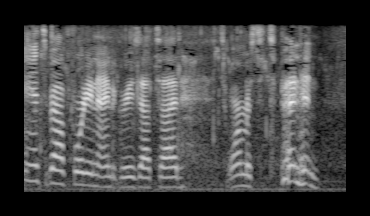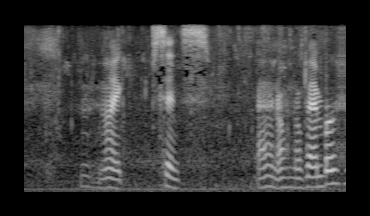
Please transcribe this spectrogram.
it's about 49 degrees outside. It's warmest it's been in, like, since, I don't know, November.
